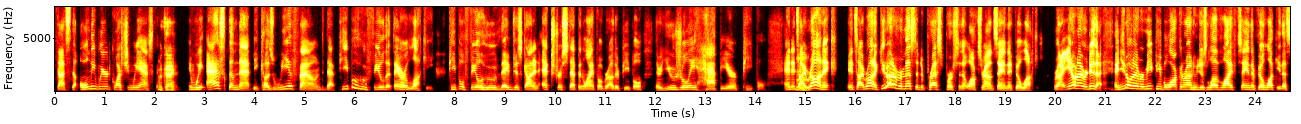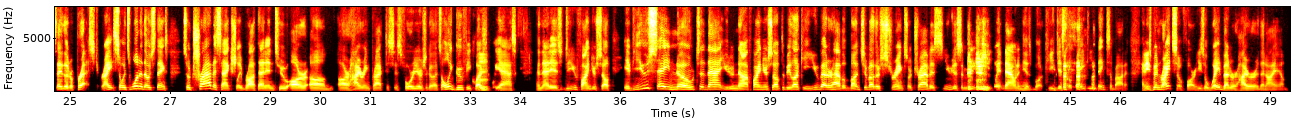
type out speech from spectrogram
That's the only weird question we ask them. Okay. And we ask them that because we have found that people who feel that they are lucky, people feel who they've just got an extra step in life over other people, they're usually happier people. And it's hmm. ironic. It's ironic. You don't ever mess a depressed person that walks around saying they feel lucky right? You don't ever do that. And you don't ever meet people walking around who just love life saying they're feeling lucky that say they're depressed, right? So it's one of those things. So Travis actually brought that into our um, our hiring practices four years ago. That's the only goofy question mm. we ask. And that is, do you find yourself, if you say no to that, you do not find yourself to be lucky, you better have a bunch of other strengths. Or Travis, you just immediately went down in his book. He just the way he thinks about it. And he's been right so far. He's a way better hirer than I am.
